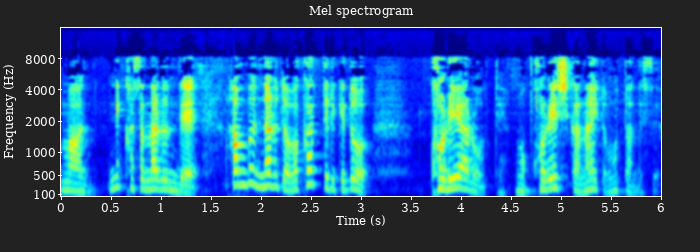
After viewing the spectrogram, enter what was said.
まあね、重なるんで、半分になるとは分かってるけど、これやろうって、もうこれしかないと思ったんですよ。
